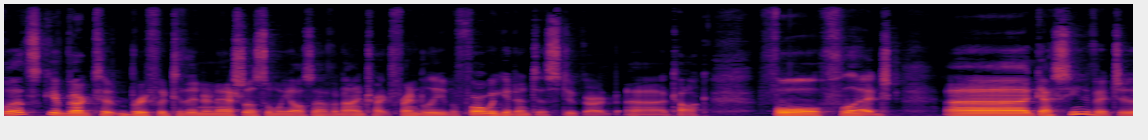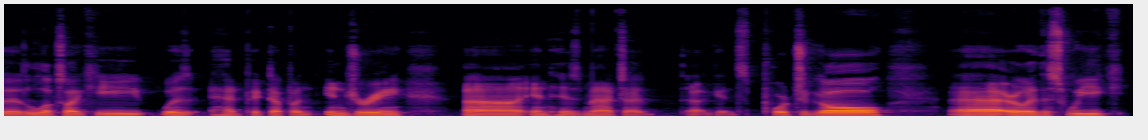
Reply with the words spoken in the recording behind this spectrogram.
let's get back to briefly to the internationals, and we also have an Eintracht friendly before we get into Stuttgart uh, talk, full fledged. Uh, Gacinovic, it looks like he was had picked up an injury uh, in his match at, against Portugal uh, earlier this week.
